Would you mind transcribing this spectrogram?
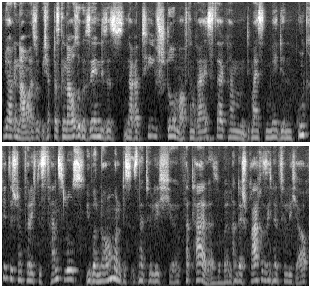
Ja, genau. Also ich habe das genauso gesehen. Dieses Narrativsturm auf den Reichstag haben die meisten Medien unkritisch und völlig distanzlos übernommen. Und das ist natürlich äh, fatal. Also weil an der Sprache sich natürlich auch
